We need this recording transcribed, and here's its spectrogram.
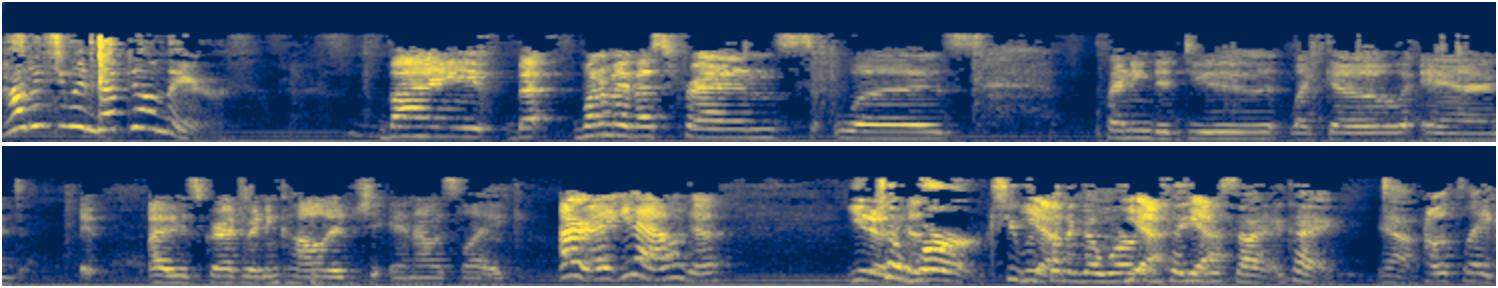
how did you end up down there? my be- one of my best friends was planning to do like go and it, I was graduating college and I was like, all right, yeah, I'll go. You know, To 'cause- work. She was yeah, going to go work yeah, until you yeah. decided. Okay. Yeah. I was like,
